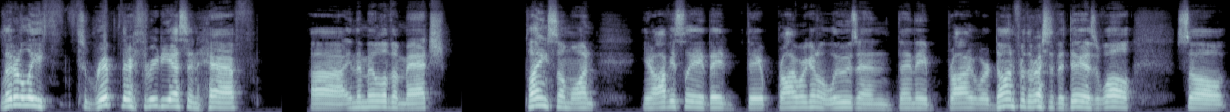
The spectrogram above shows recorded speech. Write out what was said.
literally th- ripped their 3DS in half uh, in the middle of a match playing someone. You know, obviously they, they probably were to lose and then they probably were done for the rest of the day as well. So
